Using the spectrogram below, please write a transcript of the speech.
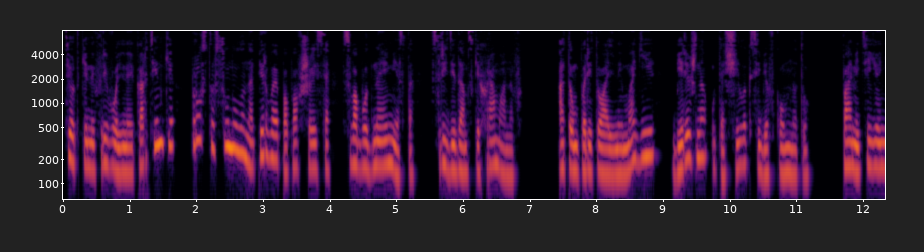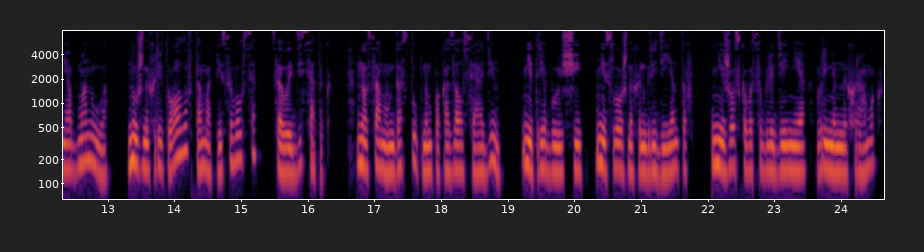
Теткины фривольные картинки просто сунула на первое попавшееся свободное место среди дамских романов. О том по ритуальной магии бережно утащила к себе в комнату. Память ее не обманула, нужных ритуалов там описывался целый десяток. Но самым доступным показался один, не требующий ни сложных ингредиентов, ни жесткого соблюдения временных рамок.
